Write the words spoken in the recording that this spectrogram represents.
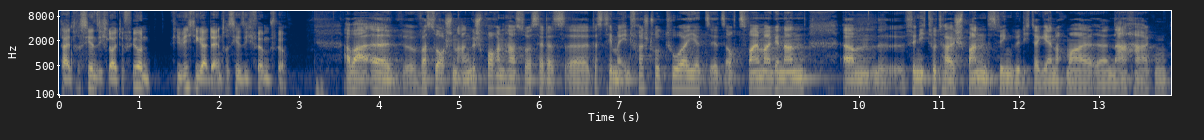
da interessieren sich Leute für und viel wichtiger, da interessieren sich Firmen für. Aber äh, was du auch schon angesprochen hast, du hast ja das, äh, das Thema Infrastruktur jetzt, jetzt auch zweimal genannt, ähm, finde ich total spannend, deswegen würde ich da gerne nochmal äh, nachhaken.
